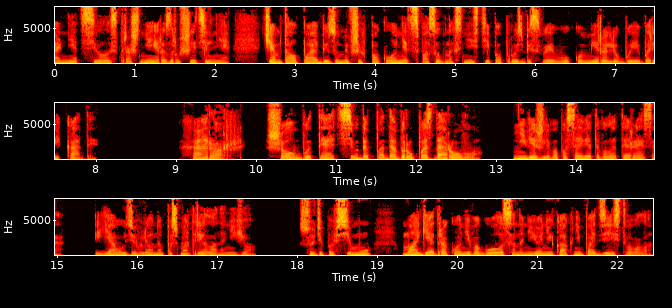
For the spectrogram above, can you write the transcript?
А нет силы страшнее и разрушительнее, чем толпа обезумевших поклонниц, способных снести по просьбе своего кумира любые баррикады. «Харрор, шел бы ты отсюда по добру, по здорову!» — невежливо посоветовала Тереза. Я удивленно посмотрела на нее. Судя по всему, магия драконьего голоса на нее никак не подействовала.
